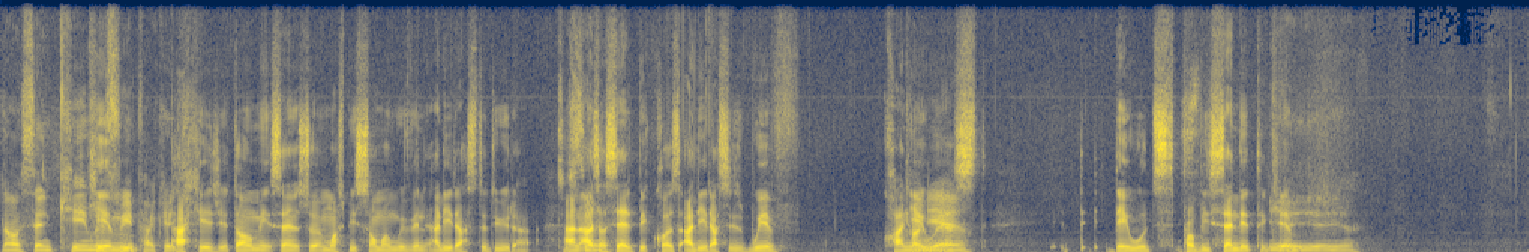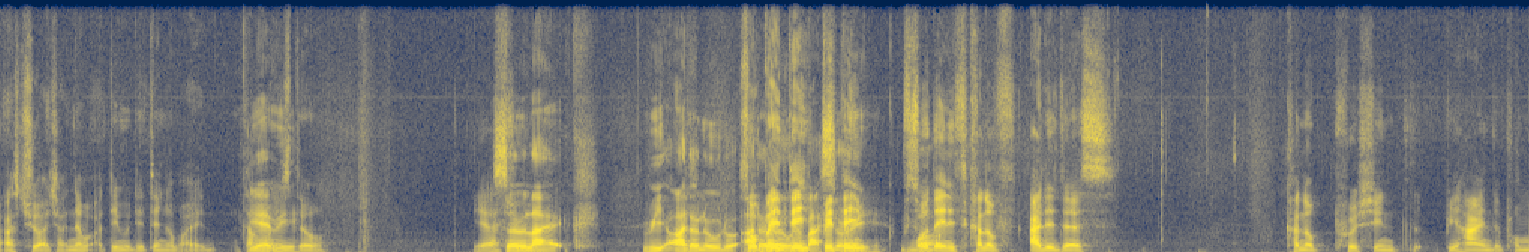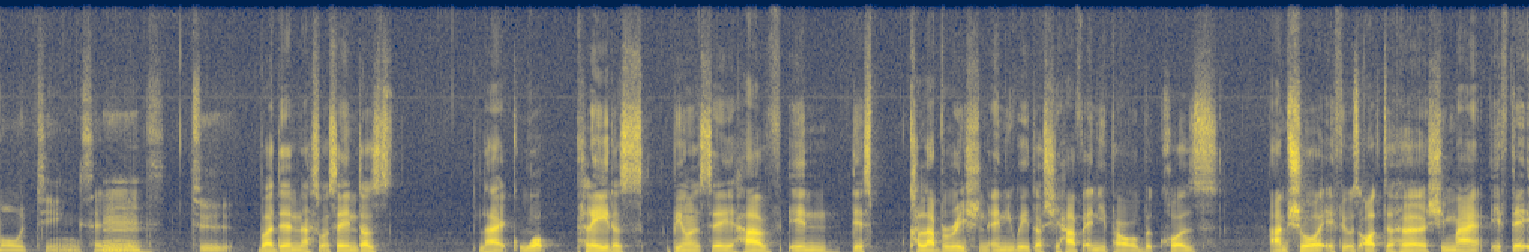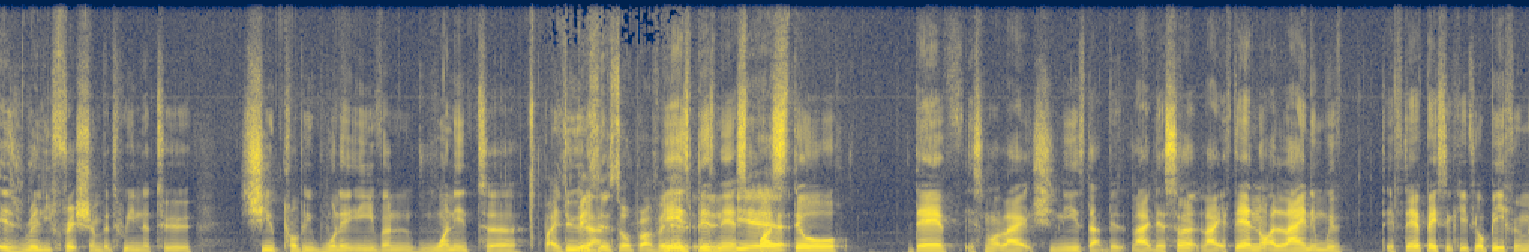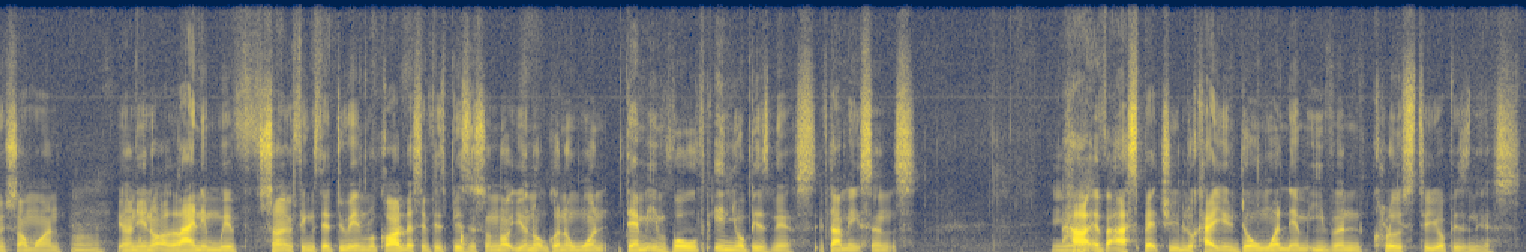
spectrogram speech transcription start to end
Now send Kim, a free package. package? It don't make sense. So it must be someone within Adidas to do that. To and as I said, because Adidas is with Kanye, Kanye. West, they would probably send it to Kim. yeah, yeah. Yeah. That's true. Actually, I never, I didn't really think about it that Yeah, way. me. Still. Yeah. So true. like, we I don't know the so but know they, the but they, so then it's kind of Adidas, kind of pushing th- behind the promoting, sending Mm. it to. But then that's what I'm saying. Does like what play does Beyonce have in this collaboration anyway? Does she have any power? Because I'm sure if it was up to her, she might. If there is really friction between the two, she probably wouldn't even wanted to But it's do business, though, bro. that. It is business, yeah. but still, they've. It's not like she needs that. Like there's certain like if they're not aligning with. If they're basically, if you're beefing with someone, Mhm. you know, and you're not aligning with certain things they're doing, regardless if it's business or not, you're not gonna want them involved in your business, if that makes sense Yeah. however aspect you look at, you don't want them even close to your business.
